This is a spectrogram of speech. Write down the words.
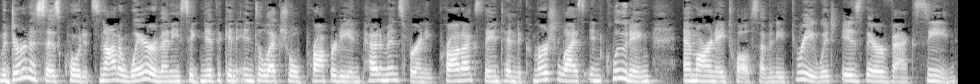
Moderna says, quote, it's not aware of any significant intellectual property impediments for any products they intend to commercialize, including mRNA 1273, which is their vaccine.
